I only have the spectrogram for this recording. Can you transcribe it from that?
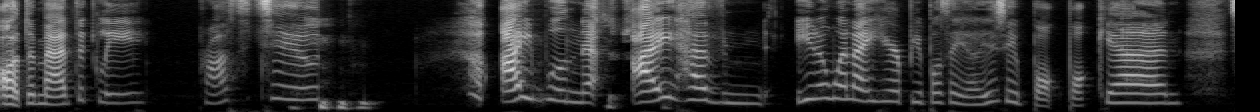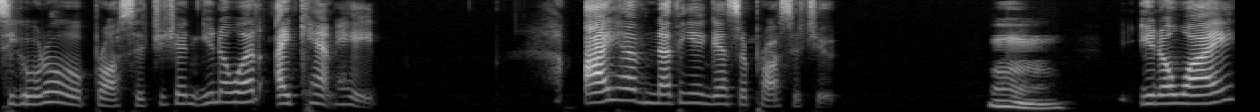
Automatically, prostitute. I will ne- I have you know when I hear people say, "Oh, you say pok yan, siguro prostitute yan." You know what? I can't hate. I have nothing against a prostitute. Mm. You know why?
